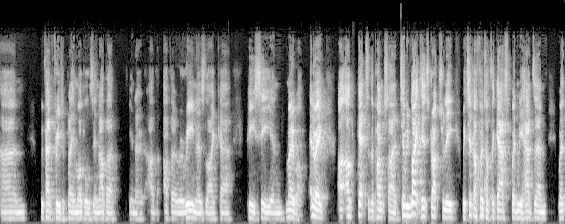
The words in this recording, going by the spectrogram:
Um, we've had free to play models in other, you know, other, other arenas like uh, PC and mobile. Anyway, I'll, I'll get to the punchline. So we liked it structurally. We took our foot off the gas when we had um, when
